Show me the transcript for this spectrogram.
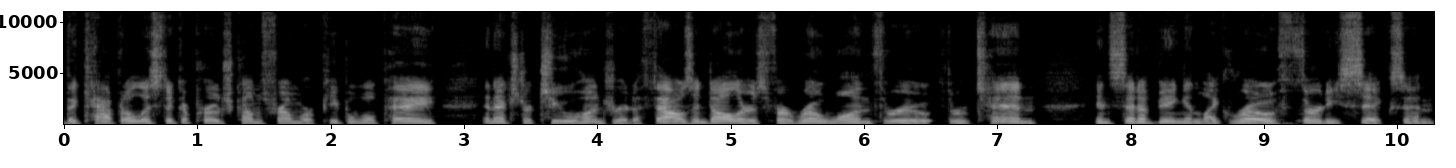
the capitalistic approach comes from where people will pay an extra 200 1000 dollars for row 1 through through 10 instead of being in like row 36 and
